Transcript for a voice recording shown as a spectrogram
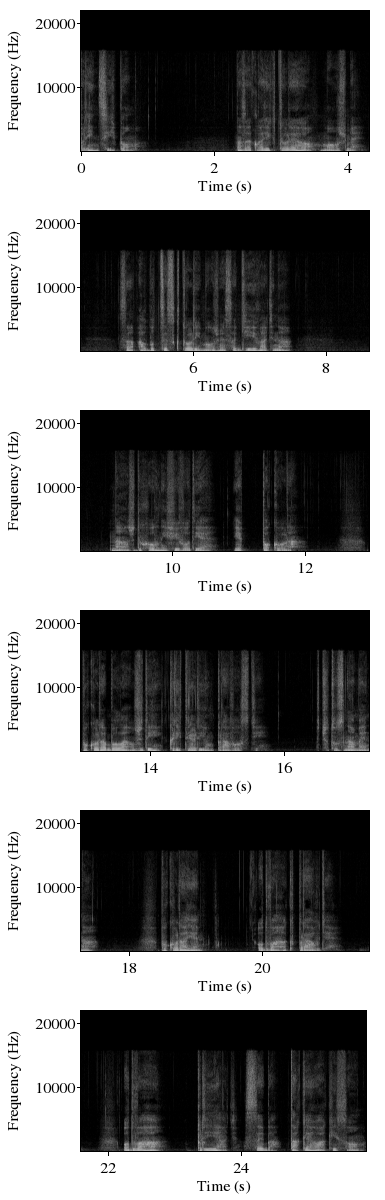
princípom, na základe ktorého môžeme sa, alebo cez ktorý môžeme sa dívať na náš duchovný život je, je pokora. Pokora bola vždy kritérium pravosti. Čo to znamená? Pokora je odvaha k pravde. Odvaha prijať seba takého, aký som,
